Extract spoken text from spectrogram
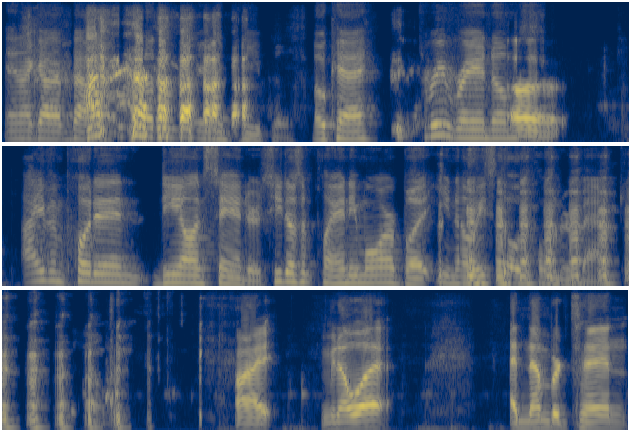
and I got about people. Okay, three randoms. Uh, I even put in Deion Sanders. He doesn't play anymore, but you know he's still a cornerback. All right. You know what? At number 10,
